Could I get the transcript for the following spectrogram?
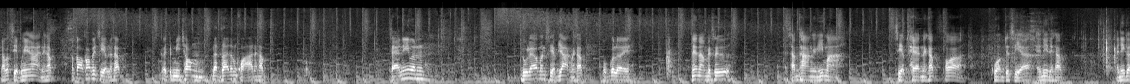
เราก็เสียบง่ายๆนะครับ แล้วก็เข้าไปเสียบนะครับ ก็จะมีช่องด้านซ้ายด้านขวานะครับ แต่นนี้มัน ดูแล้วมันเสียบยากนะครับ ผมก็เลยแนะนำไปซื้อสามทางอย่างนี้มาเสียบแทนนะครับ เพราะว่าความจะเสียไอ้นี่นะครับ อันนี้ก็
